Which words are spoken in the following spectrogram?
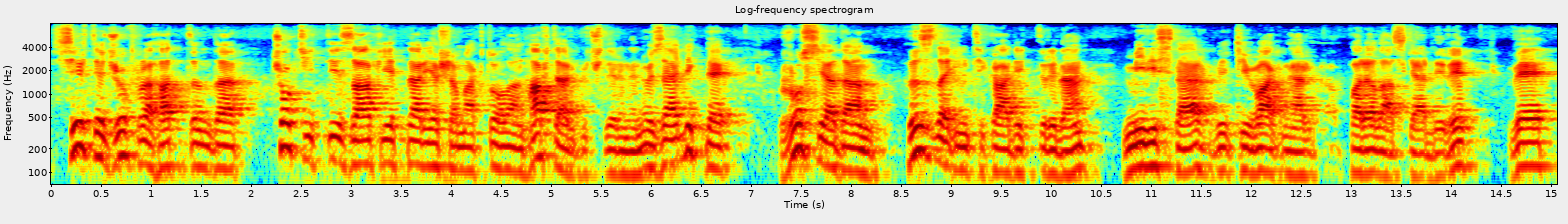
Sirte Cufra hattında çok ciddi zafiyetler yaşamakta olan Hafter güçlerinin özellikle Rusya'dan hızla intikal ettirilen milisler ve ki Wagner paralı askerleri ve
